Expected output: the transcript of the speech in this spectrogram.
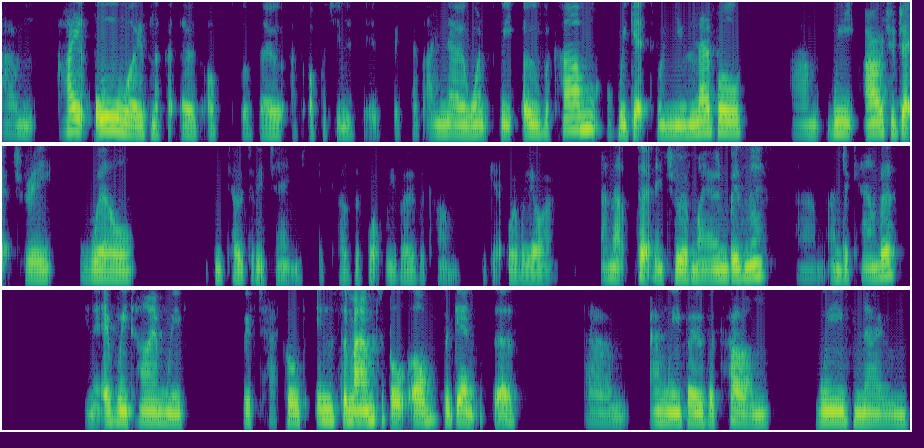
Um, I always look at those obstacles, though, as opportunities because I know once we overcome, we get to a new level, um, we our trajectory will be totally changed because of what we've overcome to get where we are, and that's certainly true of my own business um, under Canvas. You know, every time we've we've tackled insurmountable odds against us, um, and we've overcome, we've known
